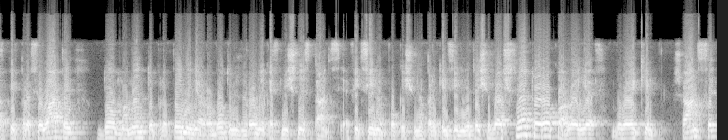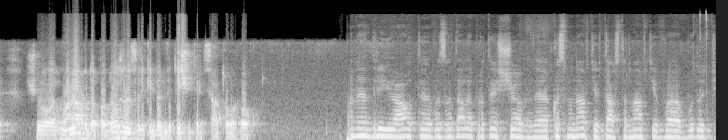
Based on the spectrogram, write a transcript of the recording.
співпрацювати до моменту припинення роботи міжнародної космічної станції. Офіційно поки що наприкінці 2024 року, але є великі шанси, що вона буде подовжена все-таки до 2030 року. Пане Андрію, а от ви згадали про те, що космонавтів та астронавтів будуть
